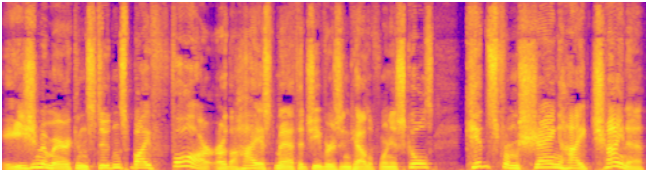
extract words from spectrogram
Asian American students by far are the highest math achievers in California schools. Kids from Shanghai, China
